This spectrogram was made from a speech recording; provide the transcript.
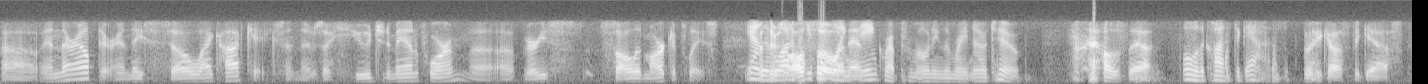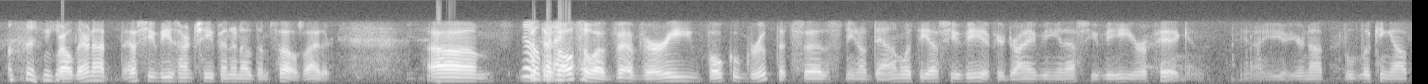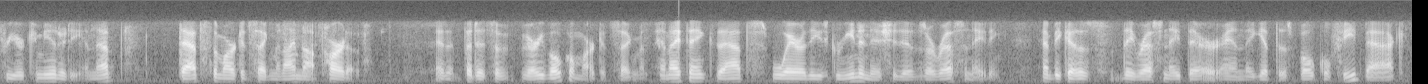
Uh, and they're out there, and they sell like hotcakes. And there's a huge demand for them, uh, a very s- solid marketplace. yeah, and but there's a lot of people going an- bankrupt from owning them right now too. How's that? Well, the cost of gas. They cost of gas. well, they're not SUVs aren't cheap in and of themselves either. Um, No, but but there's I- also a, very vocal group that says, you know, down with the SUV. If you're driving an SUV, you're a pig, and you know you, you're not looking out for your community, and that that's the market segment I'm not part of. And, but it's a very vocal market segment, and I think that's where these green initiatives are resonating and because they resonate there and they get this vocal feedback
